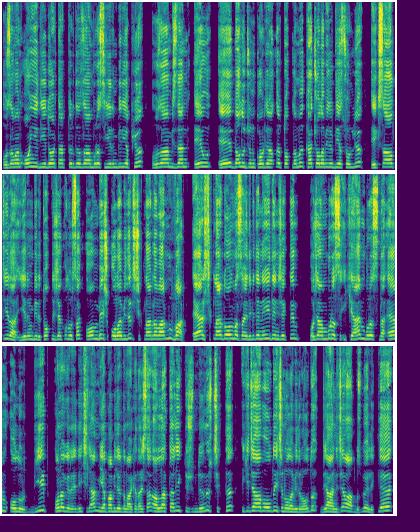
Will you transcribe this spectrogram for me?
O zaman 17'yi 4 arttırdığın zaman burası 21 yapıyor. O zaman bizden E, e dal ucunun koordinatları toplamı kaç olabilir diye soruluyor. Eksi 6 ile 21'i toplayacak olursak 15 olabilir. Şıklarda var mı? Var. Eğer şıklarda olmasaydı bir de neyi deneyecektim? Hocam burası 2M burası da M olur deyip ona göre de işlem yapabilirdim arkadaşlar. Allah'tan ilk düşündüğümüz çıktı. İki cevabı olduğu için olabilir oldu. Yani cevabımız böylelikle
